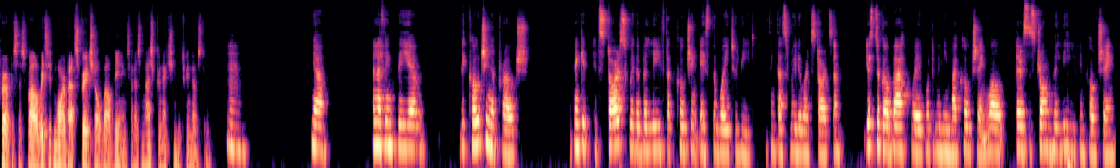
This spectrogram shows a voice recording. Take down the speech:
purpose as well, which is more about spiritual well being. So there's a nice connection between those two. Mm. Yeah. And I think the um, the coaching approach I think it, it starts with a belief that coaching is the way to lead. I think that's really where it starts. And just to go back with what do we mean by coaching? Well, there's a strong belief in coaching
